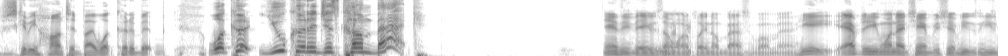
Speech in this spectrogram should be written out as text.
She's gonna be haunted by what could have been. What could you could have just come back? Anthony Davis don't want to play no basketball, man. He after he won that championship, he he's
